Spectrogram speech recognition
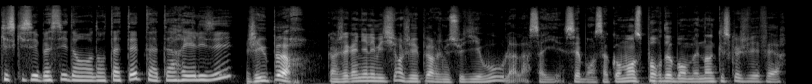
qu'est-ce qui s'est passé dans, dans ta tête? T'as t'as réalisé? J'ai eu peur. Quand j'ai gagné l'émission, j'ai eu peur. Je me suis dit, ouh là là, ça y est, c'est bon, ça commence pour de bon. Maintenant, qu'est-ce que je vais faire?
